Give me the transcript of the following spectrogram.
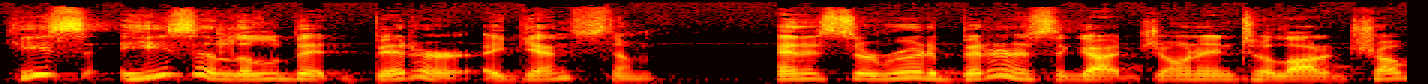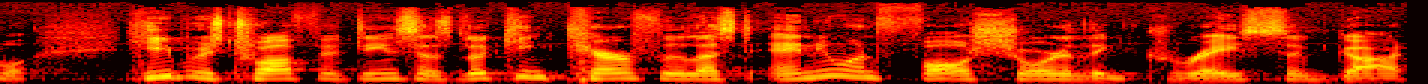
He's, he's a little bit bitter against them. And it's the root of bitterness that got Jonah into a lot of trouble. Hebrews 12 15 says, Looking carefully, lest anyone fall short of the grace of God,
